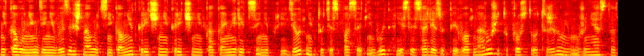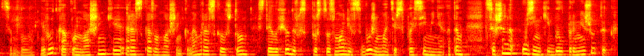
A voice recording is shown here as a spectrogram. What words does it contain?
никого нигде не вызовешь, на улице никого нет, кричи, не кричи, никакая милиция не придет, никто тебя спасать не будет. Если залезут и его обнаружат, то просто вот живым ему уже не остаться было. И вот как он Машеньке рассказывал, Машенька нам рассказал, что он стоял Федоровск, просто взмолился, Боже, Матерь, спаси меня. А там совершенно узенький был промежуток шуток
